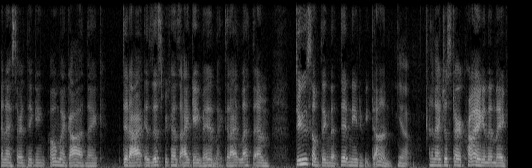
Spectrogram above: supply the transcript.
and I started thinking, "Oh my god, like did I? Is this because I gave in? Like did I let them do something that didn't need to be done?" Yeah. And I just started crying, and then like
